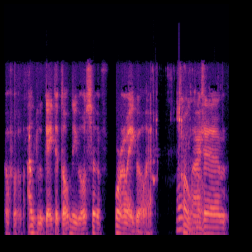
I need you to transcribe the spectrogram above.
of Outlook heet het dan, die was vorige week wel. Hè. Oh, Maar ze,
